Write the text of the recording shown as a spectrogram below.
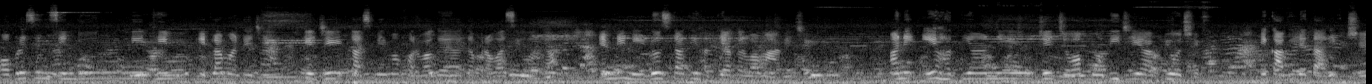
ઓપરેશન સિંદૂરની થીમ એટલા માટે છે કે જે કાશ્મીરમાં ફરવા ગયા હતા પ્રવાસીઓ હતા, એમની નિર્દોષતાથી હત્યા કરવામાં આવી છે. અને એ હત્યાની જે જવાબ મોદીજીએ આપ્યો છે, એ કાબિલે તારીફ છે.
